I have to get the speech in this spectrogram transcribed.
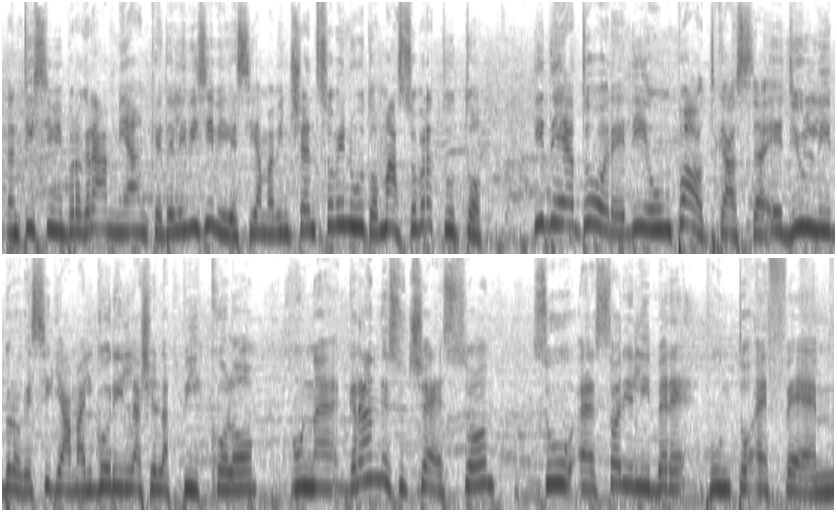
tantissimi programmi anche televisivi che si chiama Vincenzo Venuto, ma soprattutto ideatore di un podcast e di un libro che si chiama Il gorilla ce l'ha piccolo, un grande successo su eh, storielibere.fm.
